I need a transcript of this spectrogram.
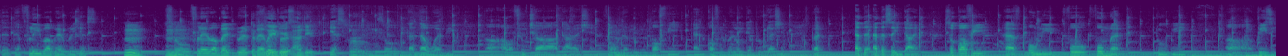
the, the flavor beverages mm. Mm-hmm. so hmm. flavor be- be- the beverages. flavor added yes mm-hmm. so that that will be uh, our future direction for mm-hmm. the hmm. coffee and coffee related production but at the at the same time so coffee have only four four men to be uh, busy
